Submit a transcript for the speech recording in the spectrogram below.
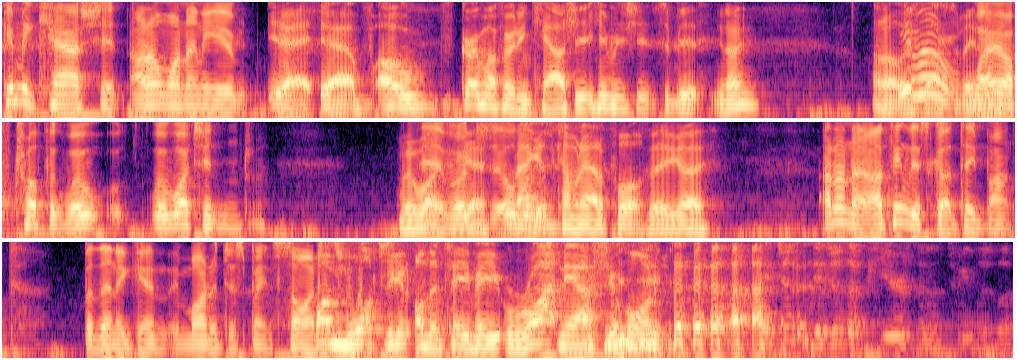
give me cow shit. I don't want any. of- yeah, yeah. I'll grow my food in cow shit. Human shit's a bit, you know. I don't know. Yeah, those bastards have we're way off topic. We're we're watching. We're what? Yeah, we're- Yeah, all the- maggots coming out of pork. There you go. I don't know. I think this got debunked, but then again, it might have just been scientists. I'm watching it on the TV right now, Sean. It just it just appears in his tweezers. Like,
